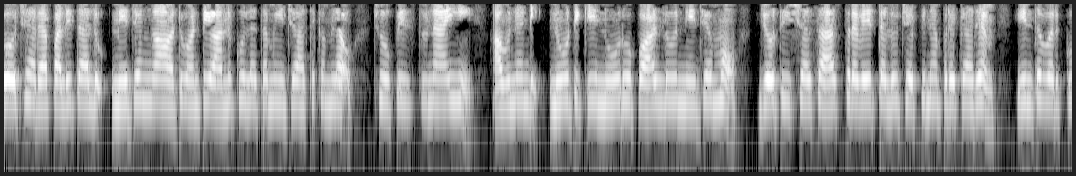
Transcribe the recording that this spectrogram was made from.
గోచార ఫలితాలు నిజంగా అటువంటి అనుకూలత మీ జాతకంలో చూపిస్తున్నాయి. అవునండి నూటికి నూరు పాళ్ళు నిజమో? జ్యోతిష శాస్త్రవేత్తలు చెప్పిన ప్రకారం ఇంతవరకు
